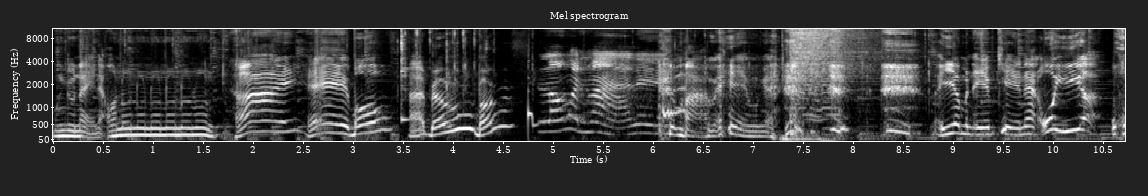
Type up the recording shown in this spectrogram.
มึงอยู่ไหนเนี่ยอ๋อนู่นนู่นนู่นนู่นนู่น Hi hey bro Hi bro bro ร้องเหมือนหมาเลย หมาแม่มึงไงไอ้เหี้ยมัน AFK แน่โอ้ยเหี้ยโอ้โห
